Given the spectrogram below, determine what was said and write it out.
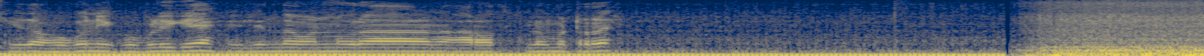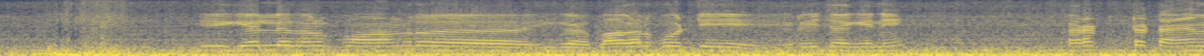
ಸೀದಾ ಹೋಗೋಣ ಈಗ ಹುಬ್ಳಿಗೆ. ಇಲ್ಲಿಂದ ಒಂದು ನೂರ ಅರವತ್ತು ಕಿಲೋಮೀಟ್ರ್ ಈಗ ಎಲ್ಲಿದನಪ್ಪ ಅಂದ್ರೆ ಈಗ ಬಾಗಲಕೋಟೆ ರೀಚ್ ಆಗೀನಿ. ಕರೆಕ್ಟ್ ಟೈಮ್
